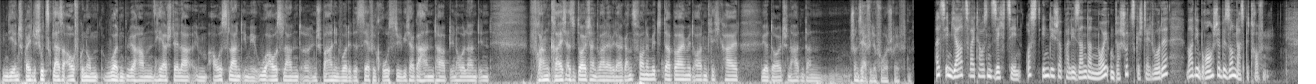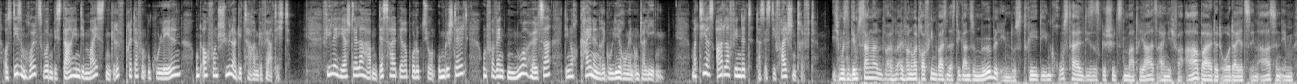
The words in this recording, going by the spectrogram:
in die entsprechende Schutzklasse aufgenommen wurden. Wir haben Hersteller im Ausland, im EU-Ausland, äh, in Spanien wurde das sehr viel großzügiger gehandhabt, in Holland, in Frankreich, also Deutschland war da wieder ganz vorne mit dabei mit Ordentlichkeit. Wir Deutschen hatten dann schon sehr viele Vorschriften. Als im Jahr 2016 ostindischer Palisander neu unter Schutz gestellt wurde, war die Branche besonders betroffen. Aus diesem Holz wurden bis dahin die meisten Griffbretter von Ukulelen und auch von Schülergitarren gefertigt. Viele Hersteller haben deshalb ihre Produktion umgestellt und verwenden nur Hölzer, die noch keinen Regulierungen unterliegen. Matthias Adler findet, dass es die Falschen trifft. Ich muss in dem Zusammenhang einfach nochmal darauf hinweisen, dass die ganze Möbelindustrie, die einen Großteil dieses geschützten Materials eigentlich verarbeitet oder jetzt in Asien im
